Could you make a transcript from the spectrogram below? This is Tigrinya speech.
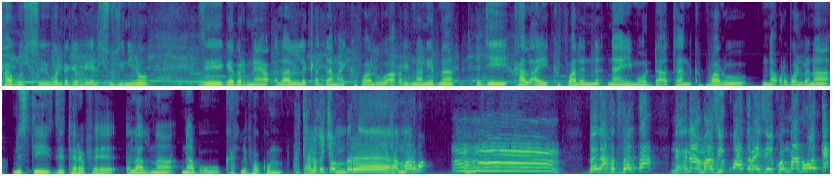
ሓጎስ ወልደገብርኤል ሱዚኒኖ ዝገበርናዮ ዕላል ቀዳማይ ክፋሉ ኣቕሪብና ነርና ሕጂ ካልኣይ ክፋልን ናይ መወዳእታን ክፋሉ ነቕርቦ ኣለና ምስቲ ዝተረፈ ዕላልና ናብኡ ከሕልፈኩም ኣታ ነቂጮም በረ ሃማርማ በላ ክትፈልጣ ንሕና ማዚቋ ጥራይ ዘይኮና ንወቅዕ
